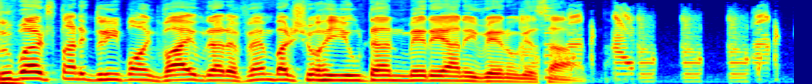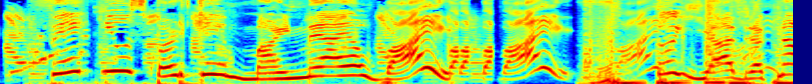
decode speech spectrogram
Superstar three point five red FM पर शो है यू टर्न मेरे यानी वेनु के साथ। फेक न्यूज़ पढ़ के माइंड में आया वाई वाई तो याद रखना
